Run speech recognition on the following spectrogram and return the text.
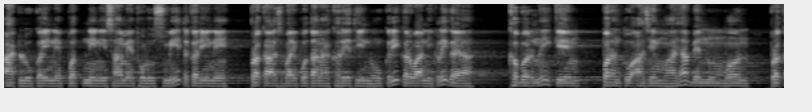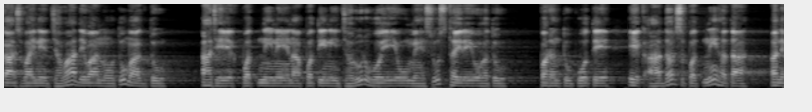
આટલું કહીને પત્નીની સામે થોડું સ્મિત કરીને પ્રકાશભાઈ પોતાના ઘરેથી નોકરી કરવા નીકળી ગયા. ખબર નહીં કેમ, પરંતુ આજે માયાબેનનું મન પ્રકાશભાઈને જવા દેવા નહોતું માગતું. આજે એક પત્નીને એના પતિની જરૂર હોય એવું મહેસૂસ થઈ રહ્યું હતું. પરંતુ પોતે એક આદર્શ પત્ની હતા અને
